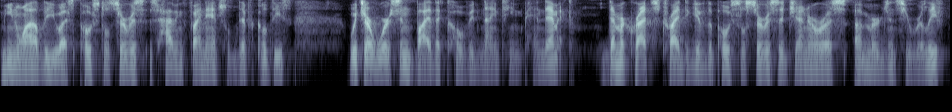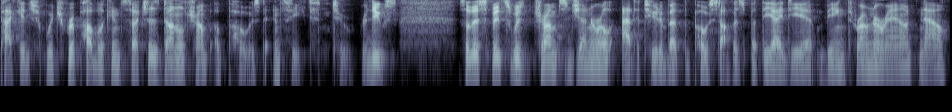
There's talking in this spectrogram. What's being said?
Meanwhile, the U.S. Postal Service is having financial difficulties, which are worsened by the COVID 19 pandemic. Democrats tried to give the Postal Service a generous emergency relief package, which Republicans such as Donald Trump opposed and sought to reduce. So this fits with Trump's general attitude about the post office, but the idea being thrown around now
